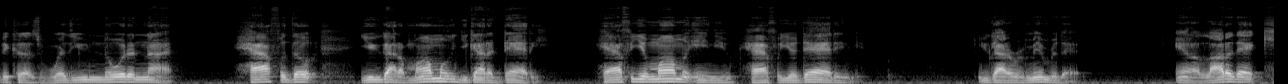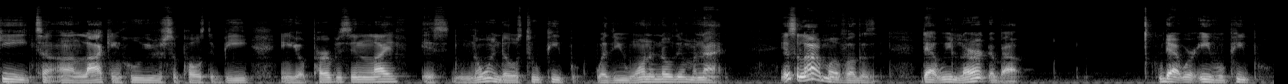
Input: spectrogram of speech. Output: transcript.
Because whether you know it or not, half of the you got a mama, you got a daddy. Half of your mama in you, half of your dad in you. You got to remember that. And a lot of that key to unlocking who you're supposed to be and your purpose in life is knowing those two people, whether you want to know them or not. It's a lot of motherfuckers that we learned about that were evil people.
